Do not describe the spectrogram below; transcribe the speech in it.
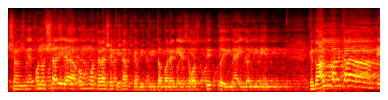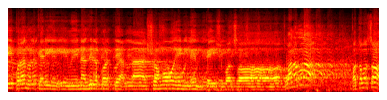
সঙ্গে অনুসারীরা, উম্মতেরা সে কিতাবকে বিকৃত করে দিয়েছে, অস্তিত্বই নাই জমিনে। কিন্তু আল্লাহর কালাম এই কোরআনুল কারীম নাজিল করতে আল্লাহ সময় নিলেন 23 বছর। সুবহানাল্লাহ! কত বছর?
